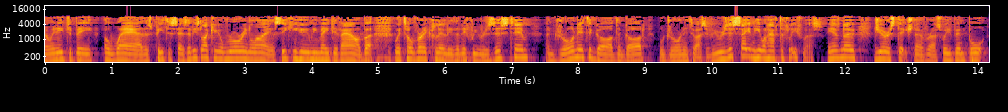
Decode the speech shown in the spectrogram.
And we need to be aware, as Peter says, that he's like a roaring lion, seeking whom he may devour. But we're told very clearly that if we resist him and draw near to God, then God will draw near to us. If we resist Satan, he will have to flee from us. He has no jurisdiction over us. We've been bought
